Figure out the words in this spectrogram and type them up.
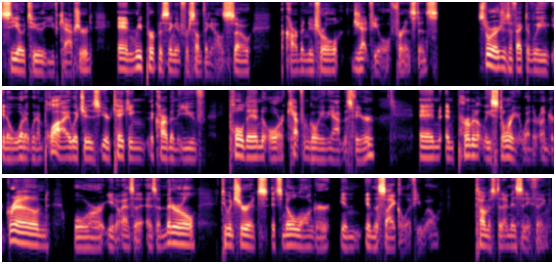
CO2 that you've captured and repurposing it for something else. So, a carbon neutral jet fuel, for instance. Storage is effectively, you know, what it would imply, which is you're taking the carbon that you've pulled in or kept from going in the atmosphere and and permanently storing it, whether underground or you know as a as a mineral, to ensure it's it's no longer in in the cycle, if you will. Thomas, did I miss anything?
